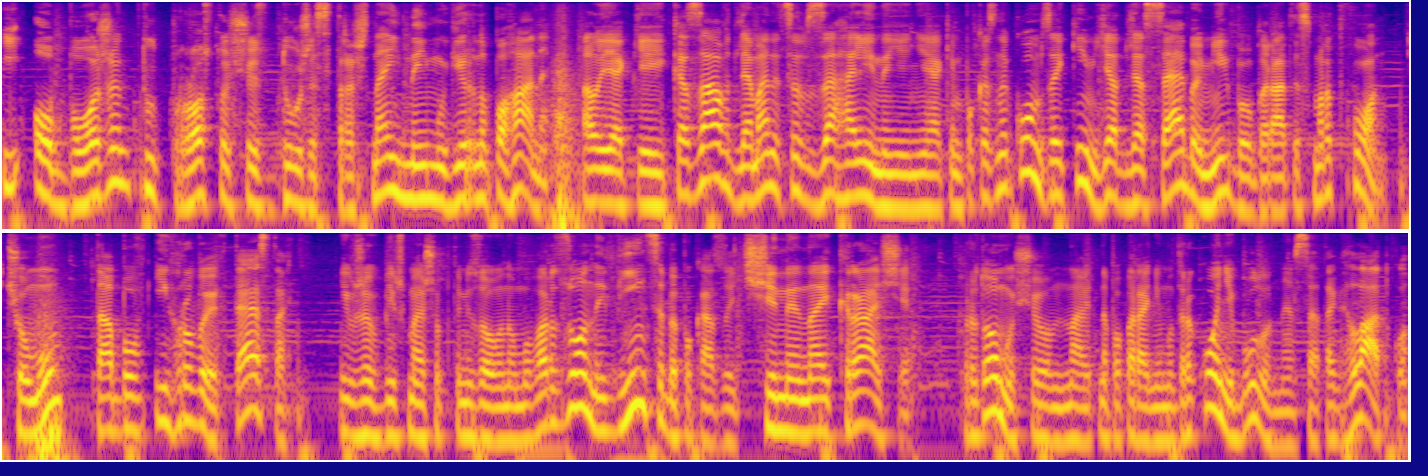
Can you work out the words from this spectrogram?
І о боже, тут просто щось дуже страшне і неймовірно погане. Але як я і казав, для мене це взагалі не є ніяким показником, за яким я для себе міг би обирати смартфон. Чому? Та бо в ігрових тестах і вже в більш-менш оптимізованому Warzone він себе показує чи не найкраще. При тому, що навіть на попередньому драконі було не все так гладко.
